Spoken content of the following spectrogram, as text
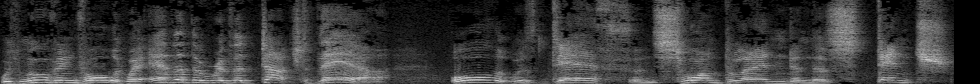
was moving forward, wherever the river touched, there, all that was death and swampland and the stench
